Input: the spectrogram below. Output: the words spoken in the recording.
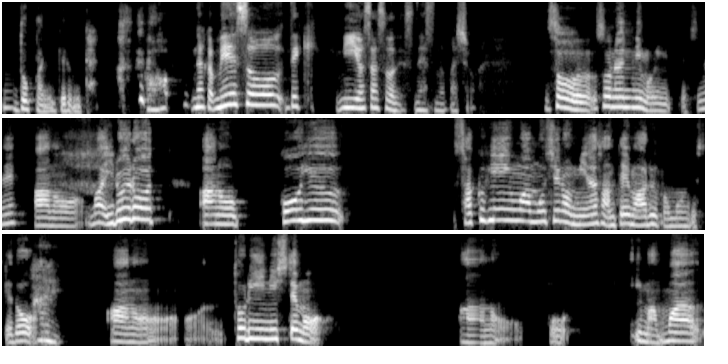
どっかに行けるみたい。あなんか瞑想的に良さそうですね、その場所。そう、それにもいいですね。あの、まあ、いろいろ、あの、こういう作品はもちろん皆さんテーマあると思うんですけど、はい。あの、鳥居にしても、あの、こう、今、まあ、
